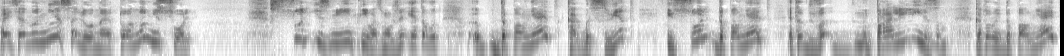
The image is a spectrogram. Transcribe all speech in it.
А если оно не соленое, то оно не соль. Соль изменить невозможно. Это вот э, дополняет как бы свет, и соль дополняет этот параллелизм, который дополняет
